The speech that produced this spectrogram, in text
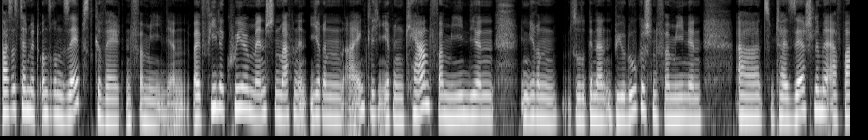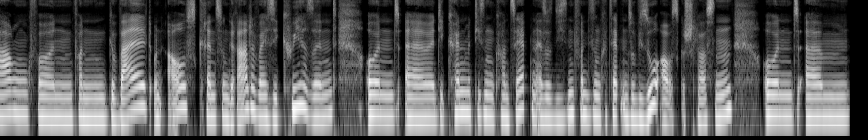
Was ist denn mit unseren selbstgewählten Familien? Weil viele queer Menschen machen in ihren, eigentlich in ihren Kernfamilien, in ihren sogenannten biologischen Familien, äh, zum Teil sehr schlimme Erfahrungen von, von Gewalt und Ausgrenzung, gerade weil sie queer sind. Und äh, die können mit diesen Konzepten, also die sind von diesen Konzepten sowieso ausgeschlossen. Und ähm,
